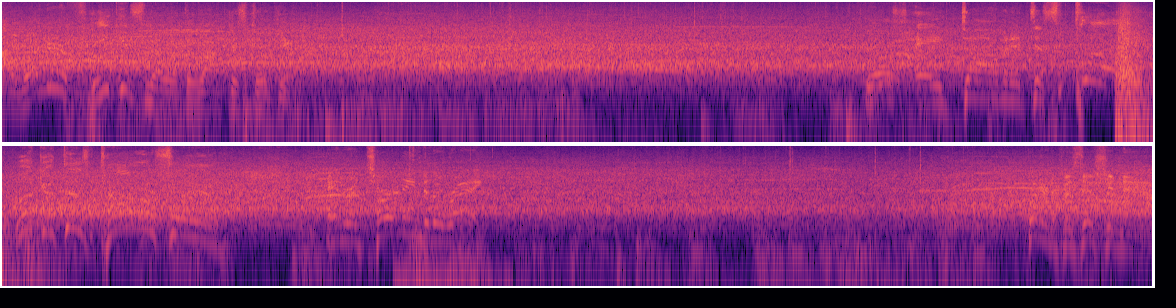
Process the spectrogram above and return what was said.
I wonder if he can smell what The Rock is cooking. Just a dominant display. Look at this power slam. And returning to the ring. Put in a position now.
